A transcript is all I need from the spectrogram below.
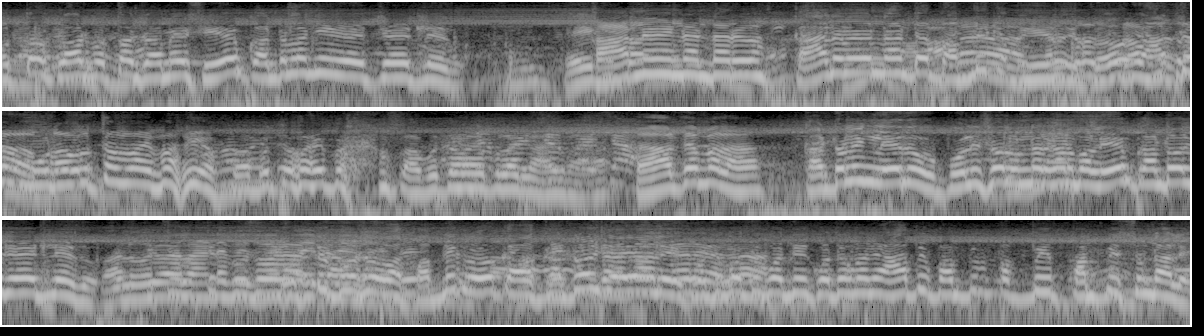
మొత్తం క్లౌడ్ మొత్తం జమేసి ఏం కంట్రోల్ చేయట్లేదు. కారణం ఏంటంటారు? కారణం ఏంటంటే పబ్లిక్ ప్రభుత్వం వైపు ప్రభుత్వం వైపు ప్రభుత్వం వైపులో కంట్రోలింగ్ లేదు. పోలీసు వాళ్ళు ఉన్నారు కానీ వాళ్ళు ఏం కంట్రోల్ చేయట్లేదు. పబ్లిక్ కంట్రోల్ చేయాలి. కొద్ది కొద్ది కొద్ది కొద్ది మంది ఆపి పంపి పంపి పంపిస్తుండాలి.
